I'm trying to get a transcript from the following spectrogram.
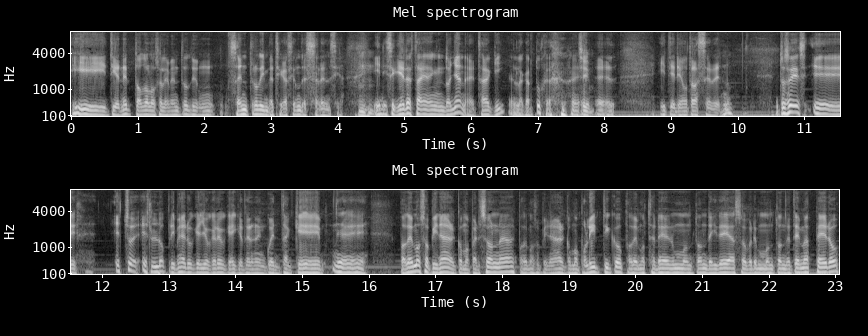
y tiene todos los elementos de un centro de investigación de excelencia. Y ni siquiera está en Doñana, está aquí, en la Cartuja. El- y tiene otras sedes, ¿no? Entonces, eh, esto es lo primero que yo creo que hay que tener en cuenta, que eh, podemos opinar como personas, podemos opinar como políticos, podemos tener un montón de ideas sobre un montón de temas, pero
